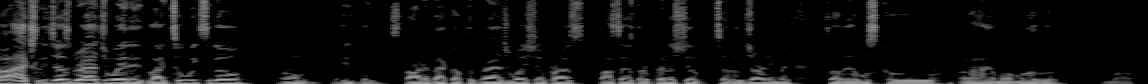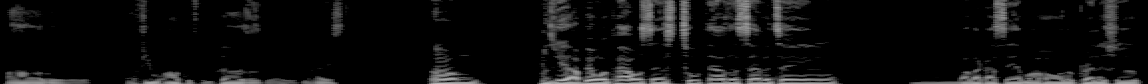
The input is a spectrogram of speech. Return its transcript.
I actually just graduated like two weeks ago. Um, they they started back up the graduation process, process, the apprenticeship to the journeyman. So that was cool. I had my mother, my father, a few uncles, few cousins. That was nice. Um, yeah, I've been with Power since 2017. Mm, like I said, my whole apprenticeship,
